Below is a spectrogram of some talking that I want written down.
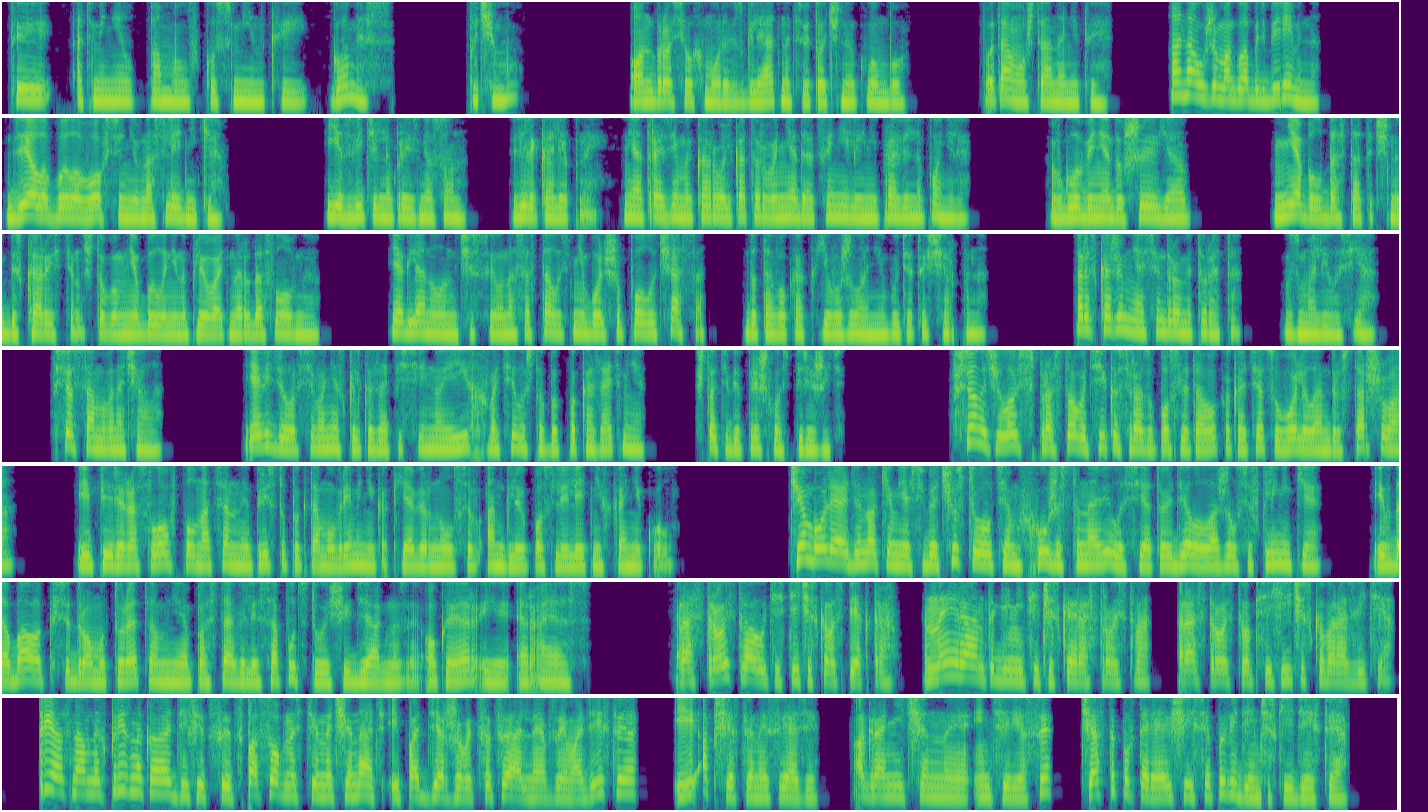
Ты отменил помолвку с Минкой Гомес? Почему? Он бросил хмурый взгляд на цветочную клумбу. Потому что она не ты. Она уже могла быть беременна. Дело было вовсе не в наследнике. Язвительно произнес он. Великолепный, неотразимый король, которого недооценили и неправильно поняли. В глубине души я не был достаточно бескорыстен, чтобы мне было не наплевать на родословную. Я глянула на часы, у нас осталось не больше получаса до того, как его желание будет исчерпано. «Расскажи мне о синдроме Туретта», — взмолилась я. «Все с самого начала. Я видела всего несколько записей, но и их хватило, чтобы показать мне, что тебе пришлось пережить. Все началось с простого тика сразу после того, как отец уволил Эндрю-старшего и переросло в полноценные приступы к тому времени, как я вернулся в Англию после летних каникул. Чем более одиноким я себя чувствовал, тем хуже становилось. Я то и дело ложился в клинике, и вдобавок к синдрому Туретта мне поставили сопутствующие диагнозы ОКР и РАС. Расстройство аутистического спектра, нейроантогенетическое расстройство, расстройство психического развития. Три основных признака – дефицит способности начинать и поддерживать социальное взаимодействие и общественные связи, ограниченные интересы, часто повторяющиеся поведенческие действия.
